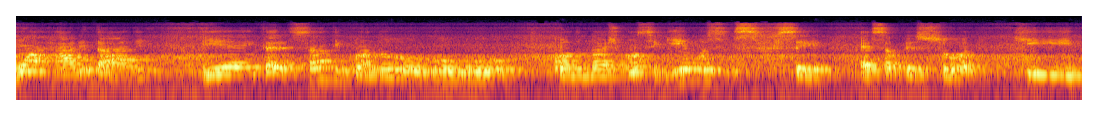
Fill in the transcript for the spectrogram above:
uma raridade. E é interessante quando, o, o- quando nós conseguimos ser essa pessoa que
